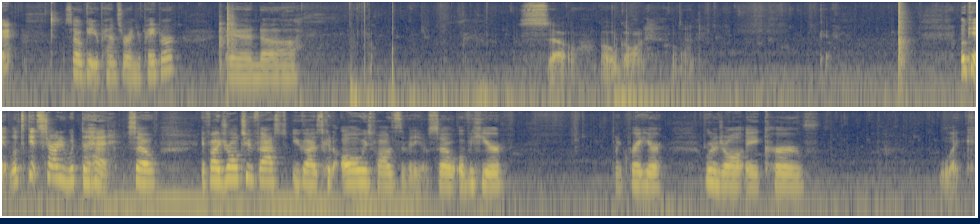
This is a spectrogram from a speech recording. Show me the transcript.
Okay, so get your pencil and your paper, and uh, so oh god, hold on. Okay, okay, let's get started with the head. So if I draw too fast, you guys could always pause the video. So over here, like right here we're going to draw a curve like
